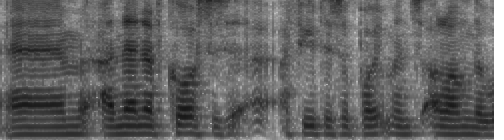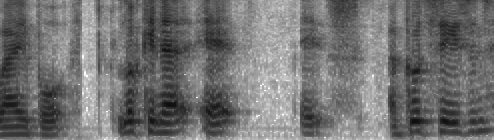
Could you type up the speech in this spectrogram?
Um, and then, of course, there's a few disappointments along the way. But looking at it, it's a good season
